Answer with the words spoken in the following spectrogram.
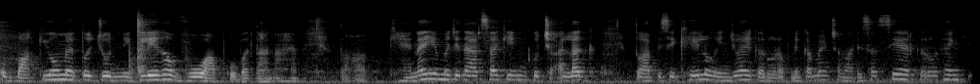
और बाकियों में तो जो निकलेगा वो आपको बताना है। तो आप कहना ये मज़ेदार सा कि कुछ अलग तो आप इसे खेलो एंजॉय करो और अपने कमेंट्स हमारे साथ शेयर करो। थैंक यू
